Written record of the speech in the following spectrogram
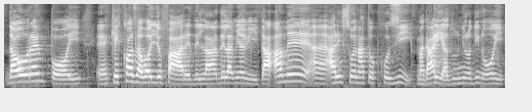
da ora in poi eh, che cosa voglio fare della, della mia vita? A me eh, ha risuonato così, magari ad ognuno di noi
